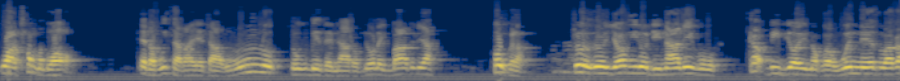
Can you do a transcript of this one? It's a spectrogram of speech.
ပွာထွက်မသွားအောင်အဲ့ဒါဝိသရာယတာဝန်လို့ဒုဥပိသေများတော့ပြောလိုက်ပါဗျာဟုတ်ကလားတို့ဆိုယောဂီတို့ဒီနာလေးကိုကပ်ပြီးပြောရင်တော့ဝင်နေဆိုတာက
